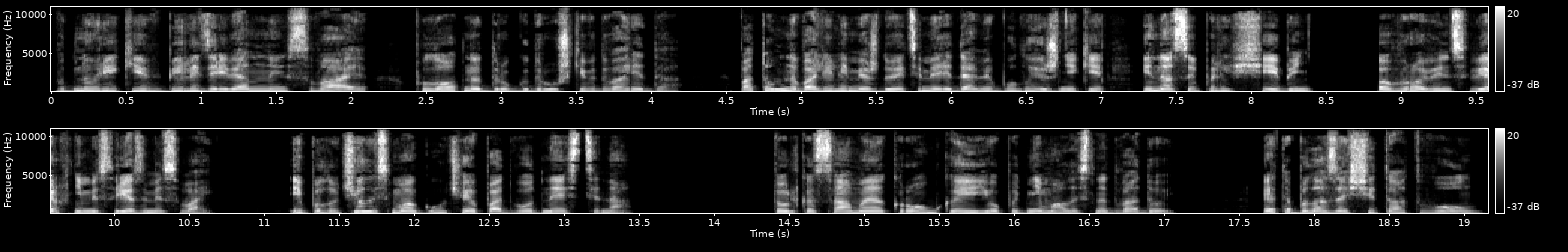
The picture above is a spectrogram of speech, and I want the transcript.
в дно реки вбили деревянные сваи, плотно друг к дружке в два ряда — Потом навалили между этими рядами булыжники и насыпали щебень, вровень с верхними срезами свай, и получилась могучая подводная стена. Только самая кромка ее поднималась над водой. Это была защита от волн.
